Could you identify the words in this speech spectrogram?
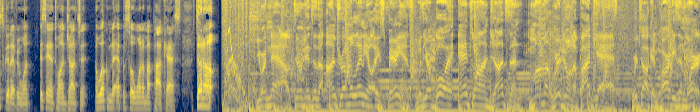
What's good, everyone? It's Antoine Johnson, and welcome to episode one of my podcast. Dut up. You are now tuned into the Entre Millennial Experience with your boy Antoine Johnson. Mama, we're doing a podcast. We're talking parties and work,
